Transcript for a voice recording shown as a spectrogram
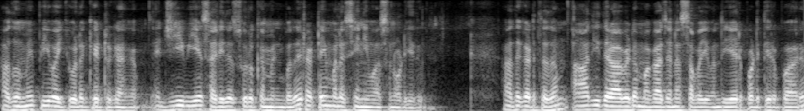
அதுவுமே பிவைக்யூவில் கேட்டிருக்காங்க. ஜிவிஏ சரித சுருக்கம் என்பது ரெட்டைமலை சீனிவாசனுடையது. அதுக்கடுத்ததான் ஆதி திராவிட மகாஜன சபை வந்து ஏற்படுத்தியிருப்பார்.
